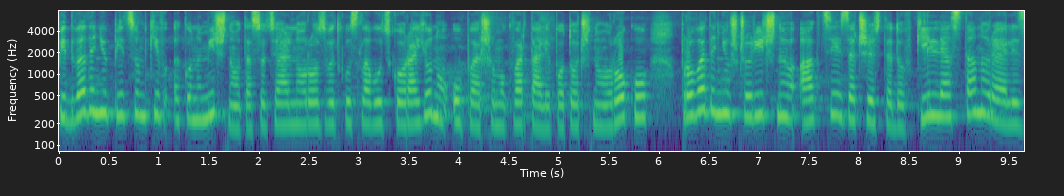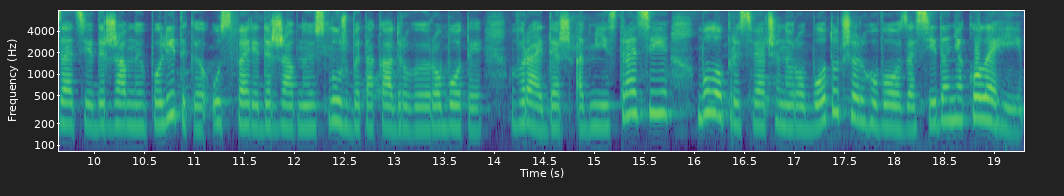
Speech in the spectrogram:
Підведенню підсумків економічного та соціального розвитку Славутського району у першому кварталі поточного року, проведенню щорічної акції за чисте довкілля, стану реалізації державної політики у сфері державної служби та кадрової роботи в райдержадміністрації було присвячено роботу чергового засідання колегії,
